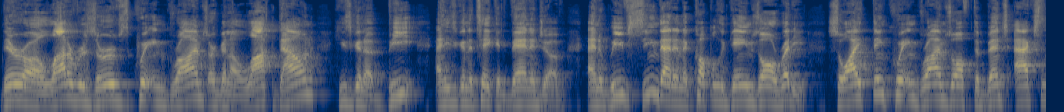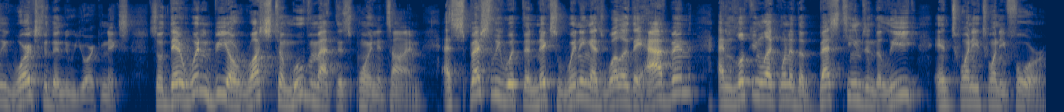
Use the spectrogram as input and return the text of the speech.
there are a lot of reserves Quentin Grimes are going to lock down. He's going to beat and he's going to take advantage of. And we've seen that in a couple of games already. So I think Quentin Grimes off the bench actually works for the New York Knicks. So there wouldn't be a rush to move him at this point in time, especially with the Knicks winning as well as they have been and looking like one of the best teams in the league in 2024.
